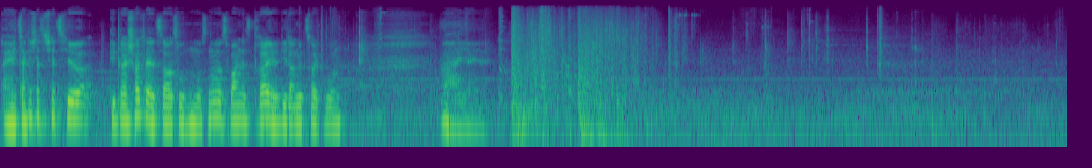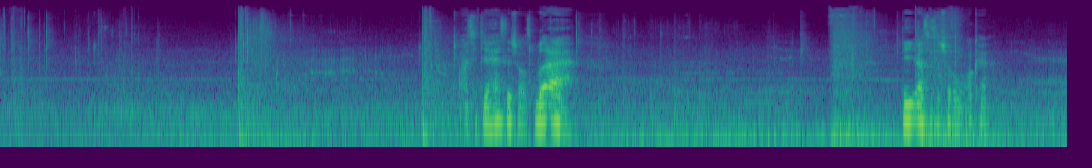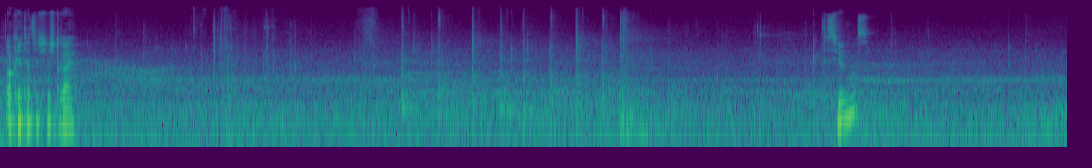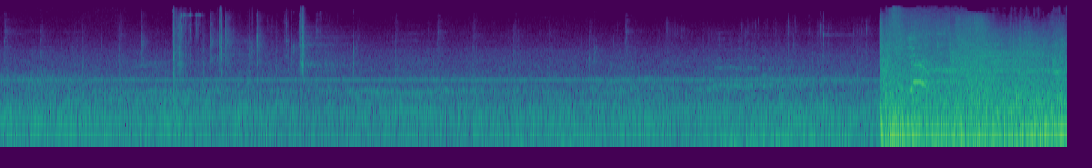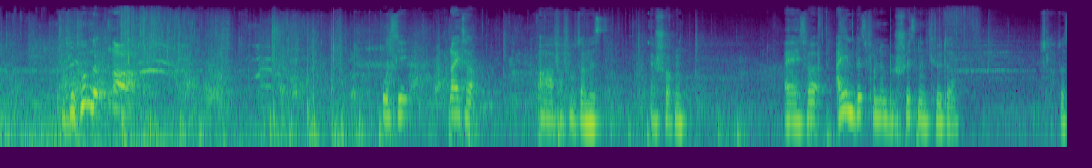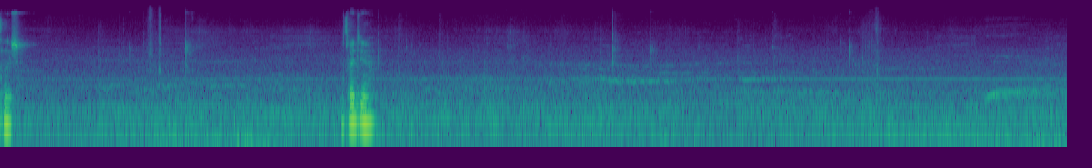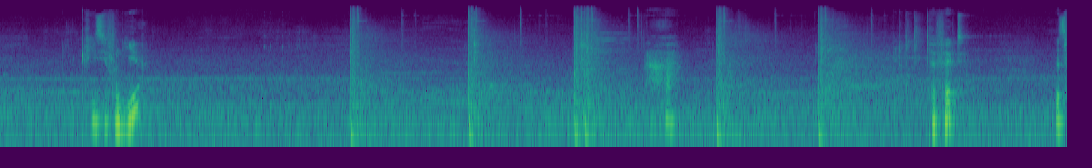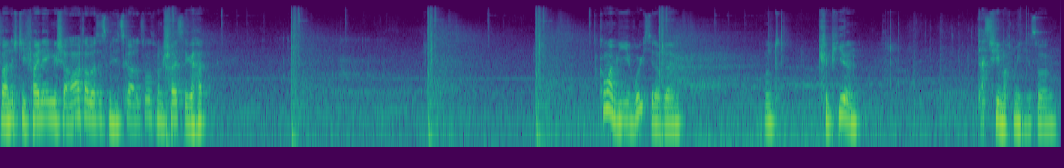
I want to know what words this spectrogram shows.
Ey, Jetzt sag nicht, dass ich jetzt hier die drei Schalter jetzt aussuchen muss, ne? Das waren jetzt drei, die da angezeigt wurden. Ah, ja, ja. Oh, sieht ja hässlich aus. Bäh. Die erste Sicherung, okay. Okay, tatsächlich drei. Gibt es hier irgendwas? Sekunde! Oh. Wo ist die Leiter? Oh, verfluchter Mist. Erschrocken. Ey, es war ein Biss von einem beschissenen Köter. Ich glaub das nicht. Wo seid ihr? Krieg ich sie von hier? Perfekt. Es war nicht die feine englische Art, aber es ist mir jetzt gerade so von scheißegal. Guck mal, wie ruhig sie da bleiben. Und krepieren. Das Vieh macht mir hier Sorgen.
